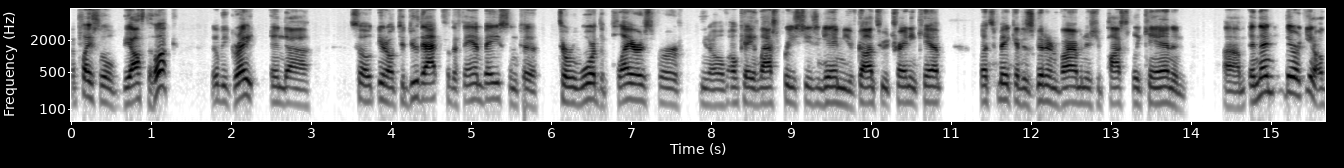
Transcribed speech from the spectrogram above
the place will be off the hook. It'll be great. And uh, so, you know, to do that for the fan base and to to reward the players for, you know, okay, last preseason game, you've gone through training camp. Let's make it as good an environment as you possibly can. And um, and then there, you know,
